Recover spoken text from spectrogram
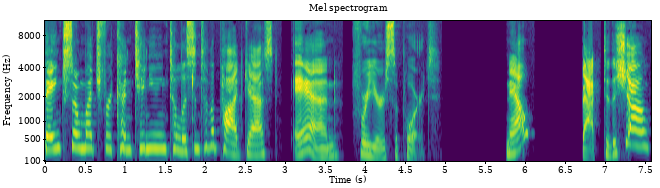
Thanks so much for continuing to listen to the podcast and for your support. Now, back to the show.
